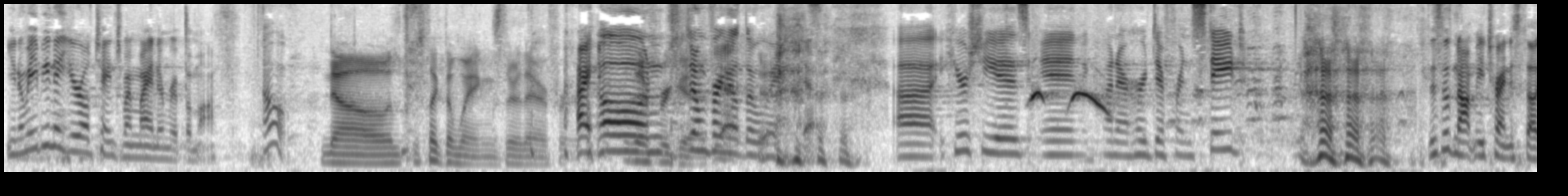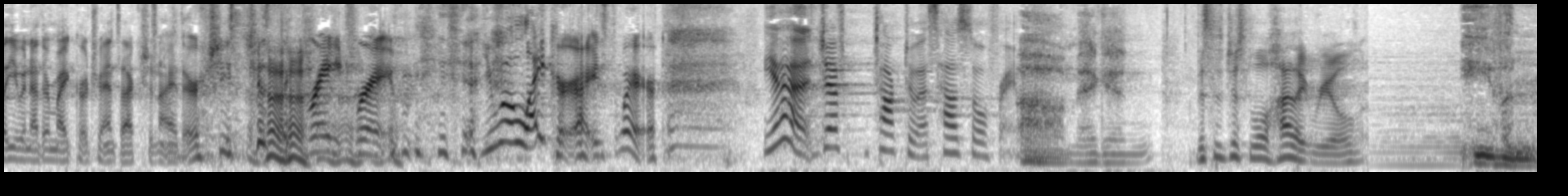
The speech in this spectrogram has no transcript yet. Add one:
you know, maybe in a year I'll change my mind and rip them off. Oh. No, just like the wings, they're there for. I- Oh, They're for good. don't bring Yeah. out the wings. Yeah. Uh, here she is in kind of her different stage. This is not me trying to sell you another microtransaction either. She's just a great frame. You will like her, I swear. Yeah, Geoff, talk to us. How's Soulframe? Oh, Megan. This is just a little highlight reel. even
